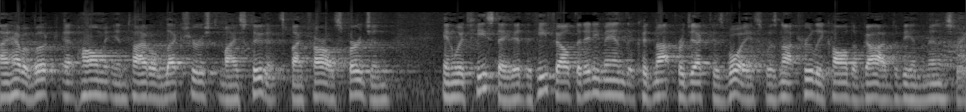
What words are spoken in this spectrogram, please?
I have a book at home entitled Lectures to My Students by Charles Spurgeon, in which he stated that he felt that any man that could not project his voice was not truly called of God to be in the ministry.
